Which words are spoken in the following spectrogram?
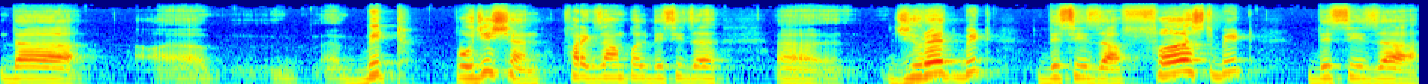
the uh, bit position, for example, this is a uh, zeroth bit, this is a first bit, this is a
